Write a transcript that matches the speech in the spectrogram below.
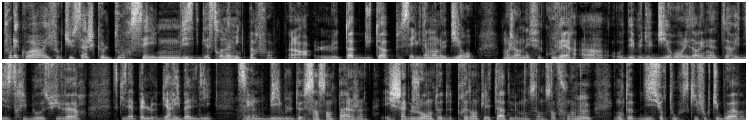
pour les coureurs, il faut que tu saches que le tour, c'est une visite gastronomique parfois. Alors, le top du top, c'est évidemment le Giro. Moi, j'en ai fait couvert un. Au début du Giro, les organisateurs, ils distribuent aux suiveurs ce qu'ils appellent le Garibaldi. C'est Ouais. une bible de 500 pages. Et chaque jour, on te présente l'étape, mais bon, ça, on s'en fout un peu. On te dit surtout ce qu'il faut que tu boives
